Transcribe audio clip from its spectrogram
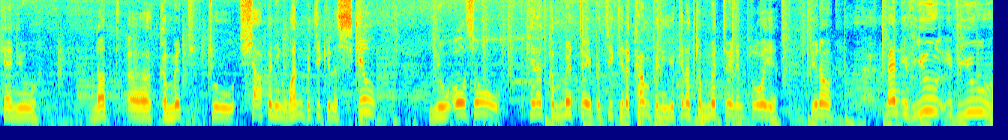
can you not uh, commit to sharpening one particular skill? You also cannot commit to a particular company. You cannot commit to an employer. You know, man, if you if you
